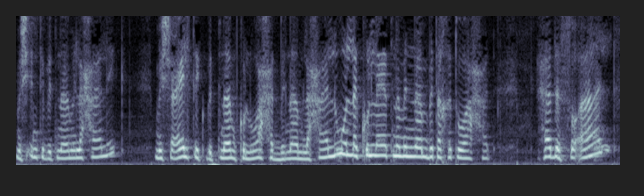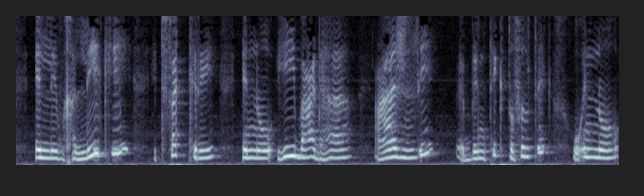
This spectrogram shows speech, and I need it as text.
مش أنت بتنامي لحالك؟ مش عيلتك بتنام كل واحد بنام لحاله ولا كلياتنا بننام بتخت واحد؟ هذا السؤال اللي بخليكي تفكري إنه هي بعدها عاجزة بنتك طفلتك وإنه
